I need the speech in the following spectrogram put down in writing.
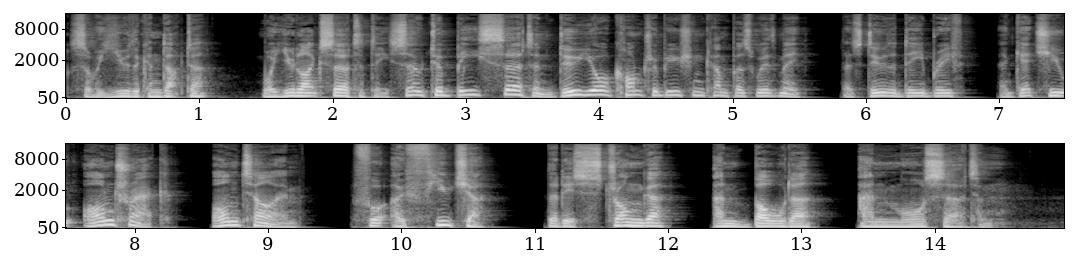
So, are you the conductor? Well, you like certainty. So, to be certain, do your contribution compass with me. Let's do the debrief and get you on track, on time, for a future that is stronger and bolder and more certain.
